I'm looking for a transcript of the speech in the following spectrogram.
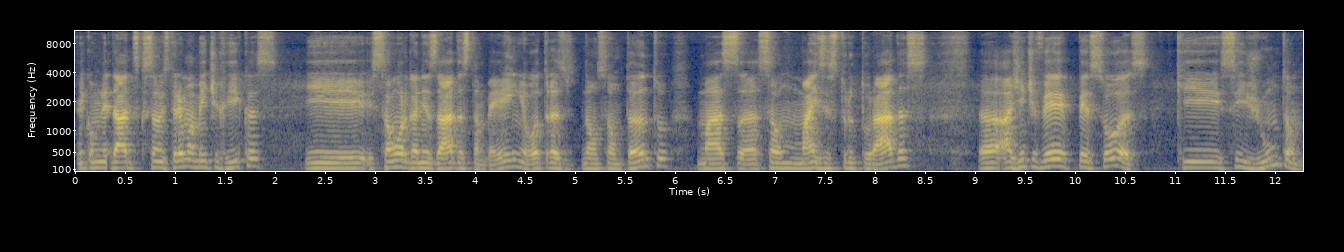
tem comunidades que são extremamente ricas e são organizadas também, outras não são tanto, mas uh, são mais estruturadas. Uh, a gente vê pessoas que se juntam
